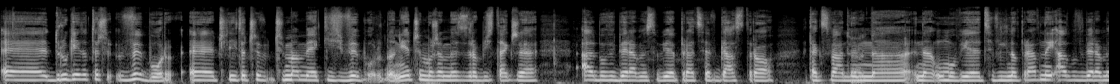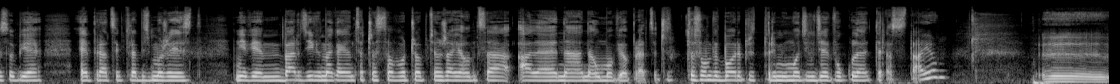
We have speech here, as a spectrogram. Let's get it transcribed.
e, drugie to też wybór, e, czyli to, czy, czy mamy jakiś wybór, no nie? Czy możemy zrobić tak, że albo wybieramy sobie pracę w gastro, tak zwanym na, na umowie cywilnoprawnej, albo wybieramy sobie e, pracę, która być może jest, nie wiem, bardziej wymagająca czasowo, czy obciążająca, ale na, na umowie o pracę. Czy to są wybory, przed którymi młodzi ludzie w ogóle teraz stają? Y,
